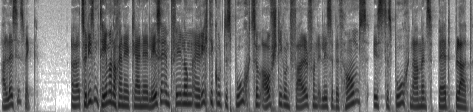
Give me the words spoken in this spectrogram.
Alles ist weg. Äh, zu diesem Thema noch eine kleine Leseempfehlung. Ein richtig gutes Buch zum Aufstieg und Fall von Elizabeth Holmes ist das Buch namens Bad Blood.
